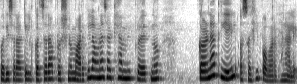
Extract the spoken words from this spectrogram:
परिसरातील कचरा प्रश्न मार्गी लावण्यासाठी आम्ही प्रयत्न करण्यात येईल असंही पवार म्हणाले.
